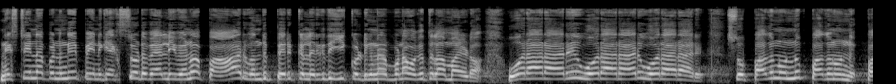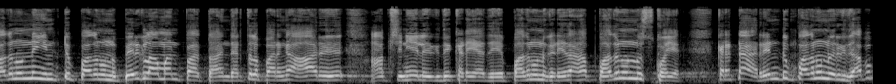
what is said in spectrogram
நெக்ஸ்ட் என்ன பண்ணுங்க? இப்போ எனக்கு எக்ஸோட வேல்யூ வேணும். அப்போ ஆறு வந்து பெருக்கல் இருக்குது. ஈக்குவல் டு என்ன போனால் வகுத்துல மாறிடும். ஓர் ஆறு ஆறு ஓர் ஆறு ஆறு ஓர் ஆறு ஆறு. ஸோ பதினொன்று பதினொன்று பதினொன்று இன்ட்டு பதினொன்று பெருக்கலாமான்னு பார்த்தா இந்த இடத்துல பாருங்கள் ஆறு. ஆப்ஷனே இருக்குது. கிடையாது. பதினொன்று கிடையாது. ஆனால் பதினொன்று ஸ்கொயர் கரெக்டாக ரெண்டும் பதினொன்று இருக்குது. அப்போ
